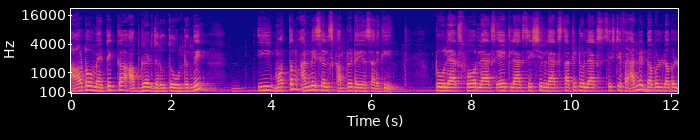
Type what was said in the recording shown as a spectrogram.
ఆటోమేటిక్గా అప్గ్రేడ్ జరుగుతూ ఉంటుంది. ఈ మొత్తం అన్ని సెల్స్ కంప్లీట్ అయ్యేసరికి two lakhs four lakhs eight lakhs sixteen lakhs thirty two lakhs sixty five అన్ని డబుల్ డబుల్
